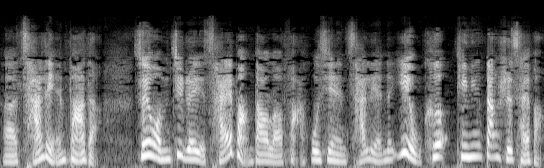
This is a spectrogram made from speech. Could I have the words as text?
呃残联发的。所以我们记者也采访到了法库县残联的业务科，听听当时采访。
